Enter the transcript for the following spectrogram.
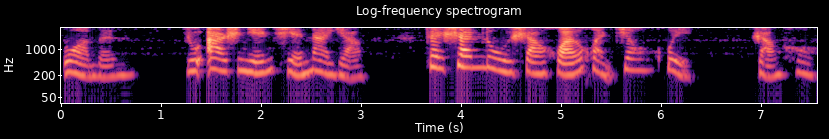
我们如二十年前那样，在山路上缓缓交汇，然后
